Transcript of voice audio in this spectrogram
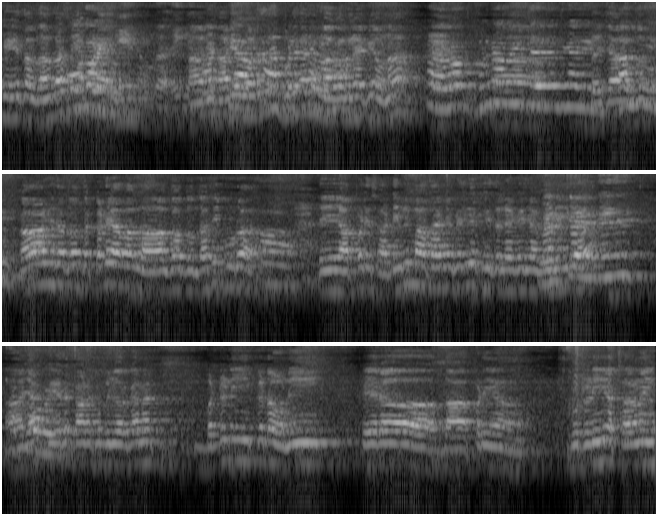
ਖੇਤ ਆਉਂਦਾ ਹੁੰਦਾ ਸੀ ਆਪਣੇ। ਇਹ ਹੁੰਦਾ ਸੀ ਹਾਂ ਜੀ ਵਾਰ ਦੇ ਬੁੜੀਆਂ ਨੇ ਮਗਰ ਲੈ ਕੇ ਆਉਣਾ। ਤੇ ਚੱਲ ਕਾਂ ਦਾ ਦੁੱਧ ਕੜਿਆ ਵਾ ਲਾਲ ਦੁੱਧ ਹੁੰਦਾ ਸੀ ਪੂਰਾ। ਤੇ ਆਪਣੇ ਸਾਡੀ ਵੀ ਮਾਤਾ ਨੇ ਕਦੀ ਖੇਤ ਲੈ ਕੇ ਜਾਂਦੀ ਆ ਹਾਂ ਯਾਰ ਖੇਤ ਕਣਕ ਬਜ਼ੁਰਗਾਂ ਨਾਲ ਵੱਢਣੀ ਕਢਾਉਣੀ ਫਿਰ ਆਪਣੀਆਂ ਗੁੱਡਣੀ ਹੱਥਾਂ ਨਾਲ ਹੀ।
